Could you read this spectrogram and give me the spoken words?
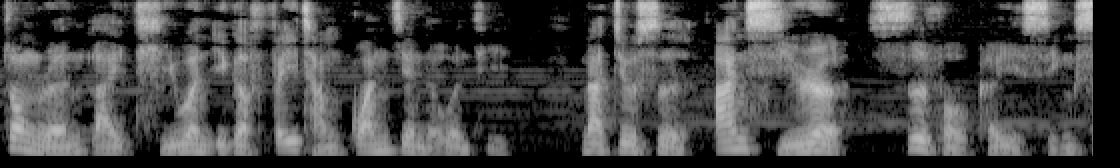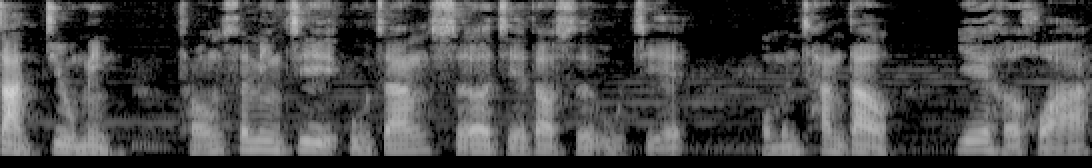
众人来提问一个非常关键的问题，那就是安息日是否可以行善救命？从生命记五章十二节到十五节，我们看到耶和华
